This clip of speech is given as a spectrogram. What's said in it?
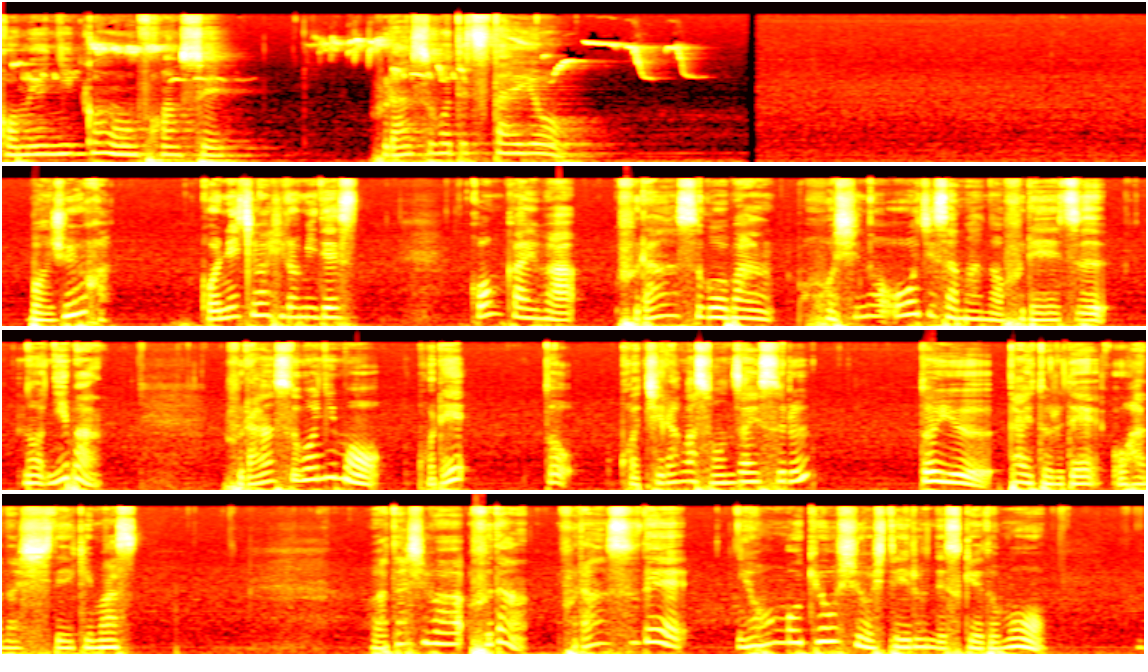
コミュニコンフランセフランス語で伝えよう。Bonjour! こんにちは、ひろみです。今回はフランス語版星の王子様のフレーズの2番フランス語にもこれとこちらが存在するというタイトルでお話ししていきます。私は普段フランスで日本語教師をしているんですけれども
